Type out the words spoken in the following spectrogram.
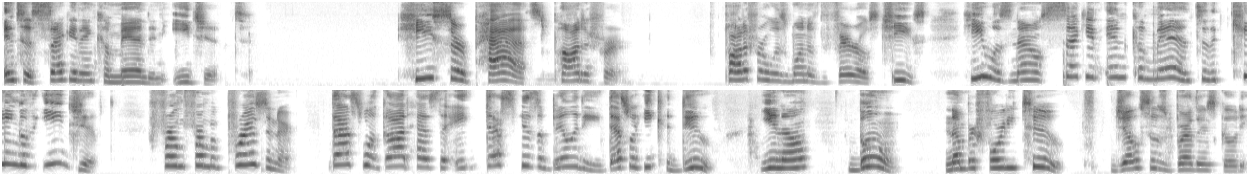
Into second in command in Egypt. He surpassed Potiphar. Potiphar was one of the Pharaoh's chiefs. He was now second in command to the king of Egypt from from a prisoner. That's what God has to that's his ability. That's what he could do. You know? Boom. Number 42. Joseph's brothers go to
